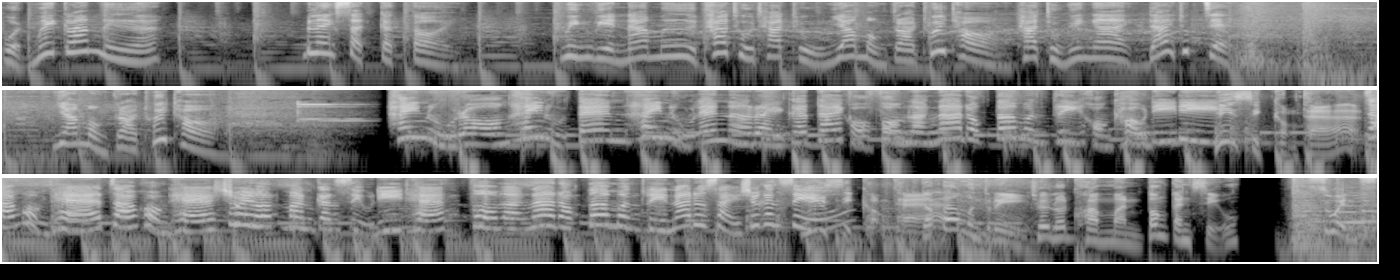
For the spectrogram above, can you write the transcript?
ปวดเมื่อยกล้ามเนื้อแมลงสัตว์กัดต่อย วิงเวียนหน้ามืดท่าถูท่าถูยาหม่องตราถ้วยทองท่าถูง่ายๆ ได้ทุกเจ็บยาหม่องตราถ้วยทอง ร้องให้หนูเต้นให้หนูเล่นอะไรก็ได้ขอโฟมล้างหน้าดรมนตรีของเขาดีนี่สิของแท้ๆจ้าของแท้จ้าของแท้ช่วยลดมันกันสิวดีแท้โฟมล้างหน้าดรมนตรีหน้าดูใสช่วยกันสิวของแท้ดรมนตรีช่วยลดความมันป้องกันสิว สวินเซ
